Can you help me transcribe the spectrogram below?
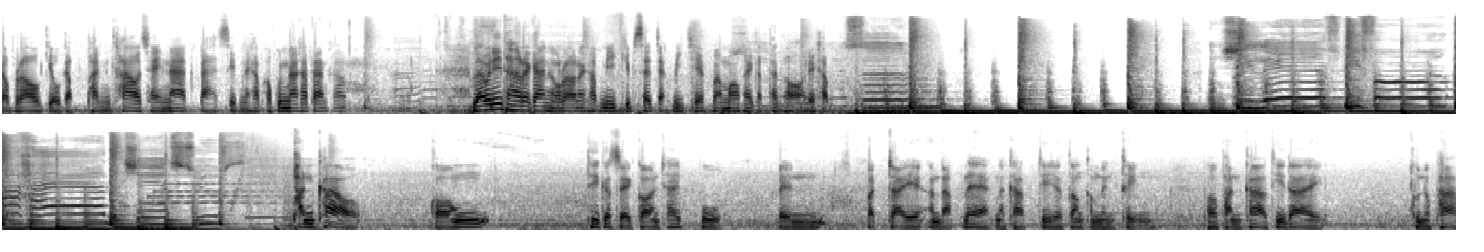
กับเราเกี่ยวกับพันธุ์ข้าวชัยนาท80 นะครับ ขอบคุณมากครับท่านครับ และวันนี้ทางรายการของเรานะครับมีกิฟต์เซตจากบิ๊กเชฟมามอบให้กับท่านผอด้วยครับ listen. And she left พันธุ์ข้าวของที่เกษตรกรใช้ปลูกเป็นปัจจัยอันดับแรกนะครับ ที่จะต้องคำนึงถึง เพราะพันธุ์ข้าวที่ได้คุณภาพ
